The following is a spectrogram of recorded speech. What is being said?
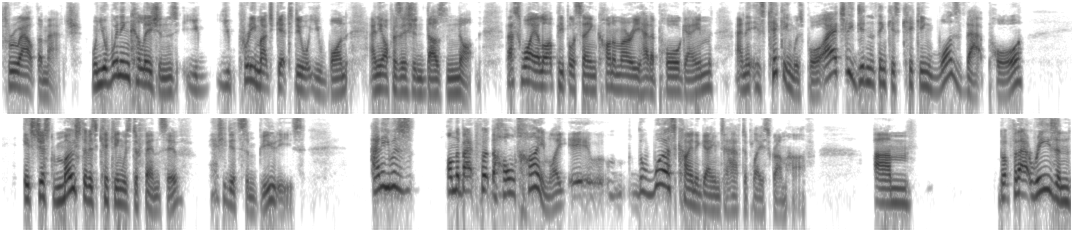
throughout the match. When you're winning collisions, you, you pretty much get to do what you want and the opposition does not. That's why a lot of people are saying Conor Murray had a poor game and his kicking was poor. I actually didn't think his kicking was that poor. It's just most of his kicking was defensive. He actually did some beauties and he was on the back foot the whole time. Like it, the worst kind of game to have to play scrum half. Um, but for that reason,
